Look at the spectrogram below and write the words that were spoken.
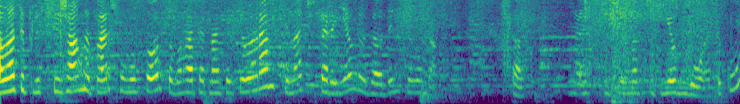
Халати плюс піжами першого сорту, вага 15 кг, ціна 4 євро за 1 кг. Так, скільки у нас тут є в лотику.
